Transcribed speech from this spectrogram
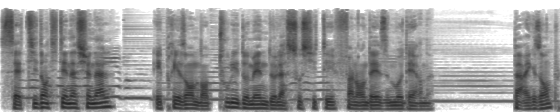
Cette identité nationale est présente dans tous les domaines de la société finlandaise moderne. Par exemple,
